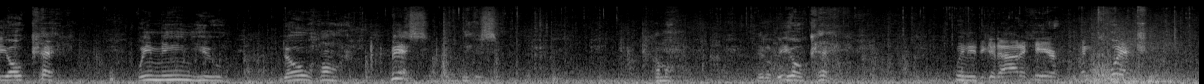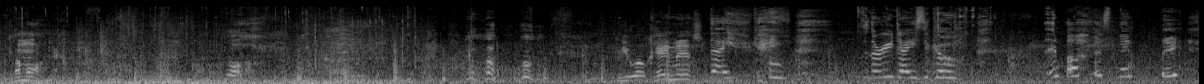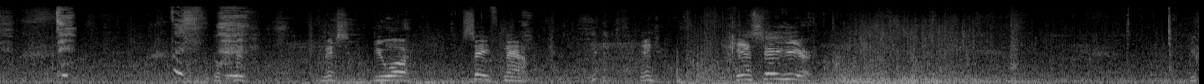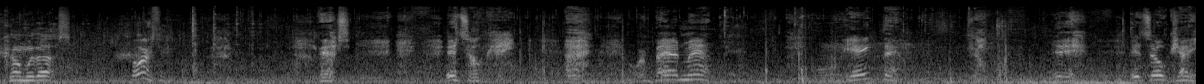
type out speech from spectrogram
Be okay. We mean you no harm. Miss, miss. Come on. It'll be okay. We need to get out of here, and quick. Come on now. Oh. You okay, miss? They came three days ago. And my husband, they... Okay. Miss, you are safe now. And you can't stay here. You come with us. Arthur! Yes, it's okay. Uh, we're bad men. We ain't them. It's okay.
